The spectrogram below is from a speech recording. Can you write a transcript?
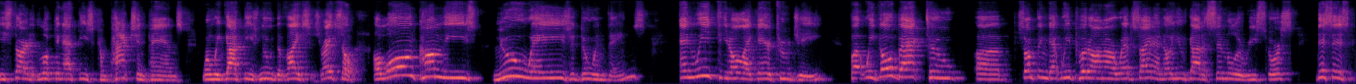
he started looking at these compaction pans when we got these new devices, right? So along come these new ways of doing things. And we, you know, like Air 2G, but we go back to uh, something that we put on our website. I know you've got a similar resource. This is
